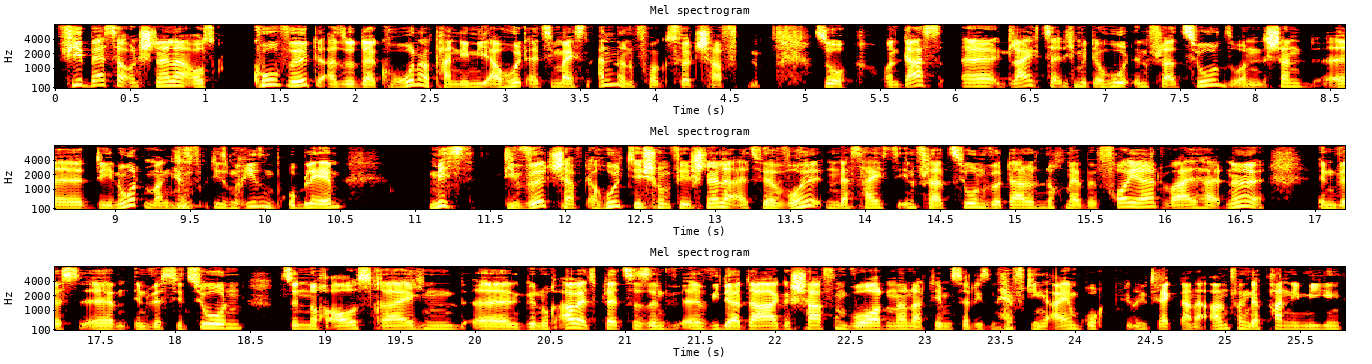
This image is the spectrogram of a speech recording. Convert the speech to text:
viel besser und schneller aus Covid, also der Corona-Pandemie, erholt als die meisten anderen Volkswirtschaften. So, und das äh, gleichzeitig mit der hohen Inflation, so, und stand äh, die Notenbank vor diesem Riesenproblem. Mist, die Wirtschaft erholt sich schon viel schneller, als wir wollten. Das heißt, die Inflation wird dadurch noch mehr befeuert, weil halt ne, Invest, äh, Investitionen sind noch ausreichend, äh, genug Arbeitsplätze sind äh, wieder da geschaffen worden, ne, nachdem es ja diesen heftigen Einbruch direkt an Anfang der Pandemie ging.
